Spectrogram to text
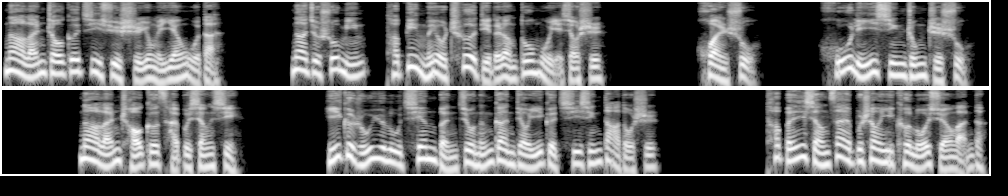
纳兰朝歌继续使用了烟雾弹，那就说明他并没有彻底的让多木也消失。幻术，狐狸心中之术。纳兰朝歌才不相信。一个如玉露千本就能干掉一个七星大斗师，他本想再不上一颗螺旋丸的，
